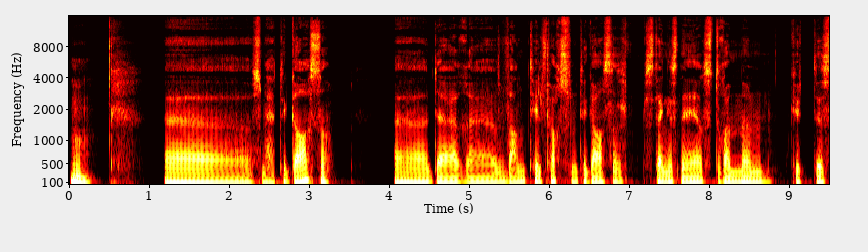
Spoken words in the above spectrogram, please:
Mm. eh, som heter Gaza. Eh, der eh, vanntilførselen til Gaza stenges ned, strømmen kuttes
